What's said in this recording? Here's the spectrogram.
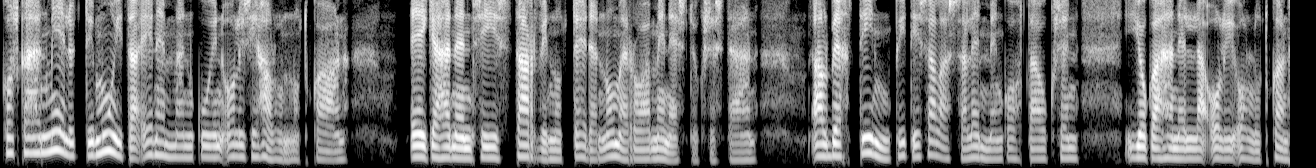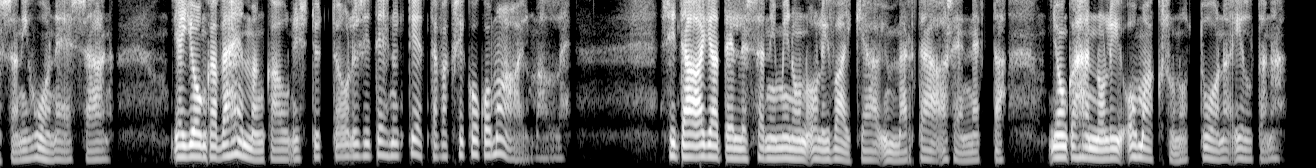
Koska hän miellytti muita enemmän kuin olisi halunnutkaan, eikä hänen siis tarvinnut tehdä numeroa menestyksestään, Albertin piti salassa lemmenkohtauksen, joka hänellä oli ollut kanssani huoneessaan, ja jonka vähemmän kaunis tyttö olisi tehnyt tiettäväksi koko maailmalle. Sitä ajatellessani minun oli vaikea ymmärtää asennetta, jonka hän oli omaksunut tuona iltana.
